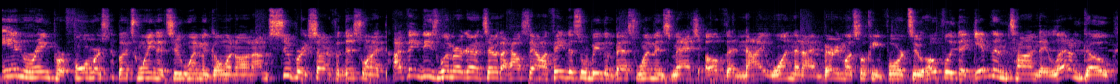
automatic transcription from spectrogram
in-ring performers between the two women going on. I'm super excited for this one. I, I think these women are going to tear the house down. I think this will be the best women's match of the night. One that I'm very much looking forward to. Hopefully, they give them time, they let them go,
